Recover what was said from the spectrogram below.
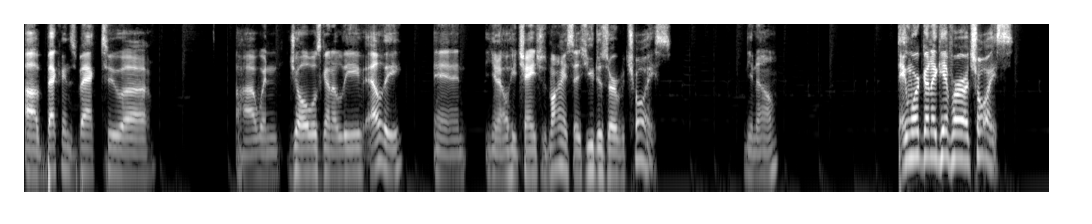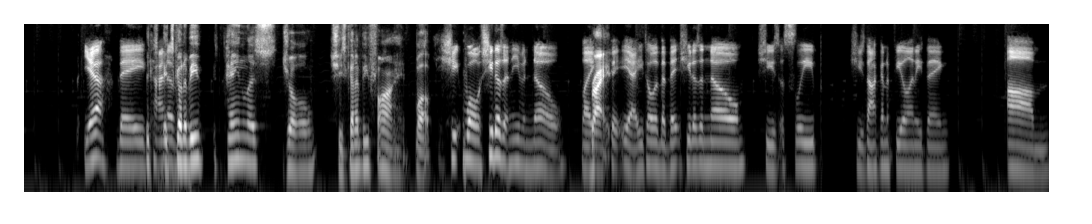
uh beckons back to uh uh when Joel was gonna leave Ellie and you know he changed his mind and says you deserve a choice. You know they weren't gonna give her a choice. Yeah. They It's, kind it's of. It's gonna be painless, Joel. She's gonna be fine. Well, she well she doesn't even know like Right. they- yeah he told her that they, she doesn't know she's asleep she's not gonna feel anything um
